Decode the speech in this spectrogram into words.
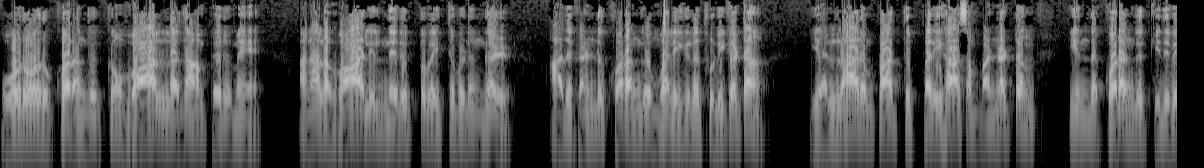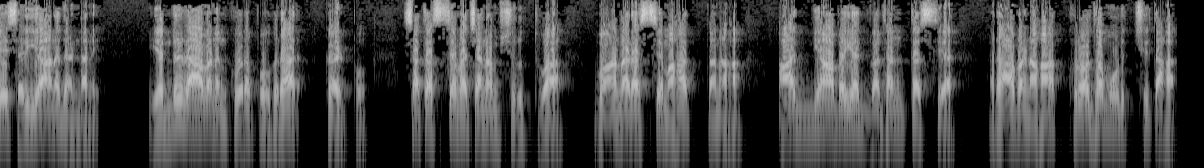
ஓரொரு குரங்குக்கும் வால்ல தான் பெருமே. அதனால வாலில் நெருப்பு வைத்து விடுங்கள். அது கண்டு குரங்கும் வலிகில துடிக்கட்டும். எல்லாரும் பார்த்து பரிகாசம் பண்ணட்டும். இந்த குரங்குக்கு இதுவே சரியான தண்டனை. என்று ராவணன் கூறப்போகிறார். கேட்போம். சதஸ்ய வச்சனம் ஸ்ருத்வா. வானரஸ்ய மகாத்மன ஆக்ஞாபயத் வதந்தஸ்ய ராவணா குரோதமூர்ச்சிதா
